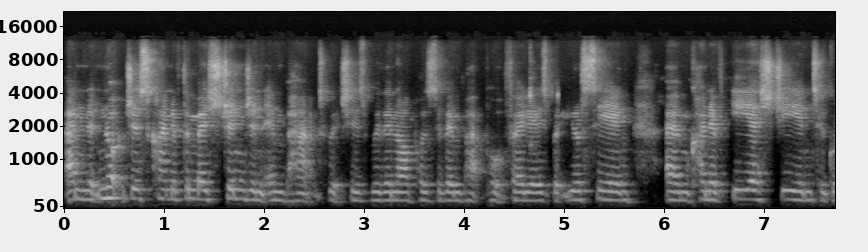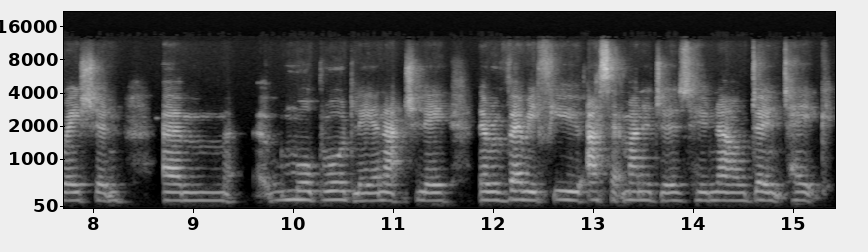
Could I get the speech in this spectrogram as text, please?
and not just kind of the most stringent impact, which is within our positive impact portfolios, but you're seeing um, kind of ESG integration um, more broadly. And actually, there are very few asset managers who now don't take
